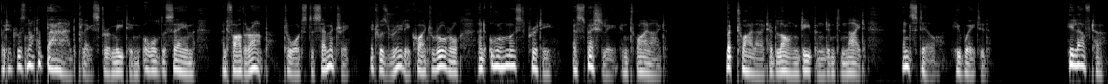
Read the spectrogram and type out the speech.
but it was not a bad place for a meeting all the same and farther up, towards the cemetery, it was really quite rural and almost pretty, especially in twilight. But twilight had long deepened into night, and still he waited. He loved her,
